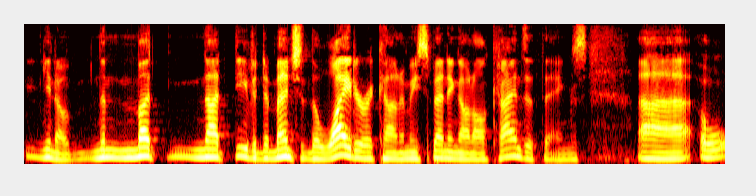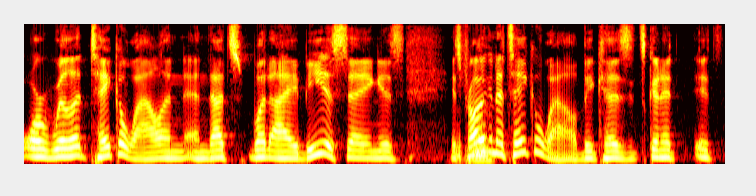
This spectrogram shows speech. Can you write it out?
You know, not even to mention the wider economy spending on all kinds of things, uh, or, or, will it take a while? And and that's what IAB is saying is it's probably mm-hmm. going to take a while because it's going to it's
